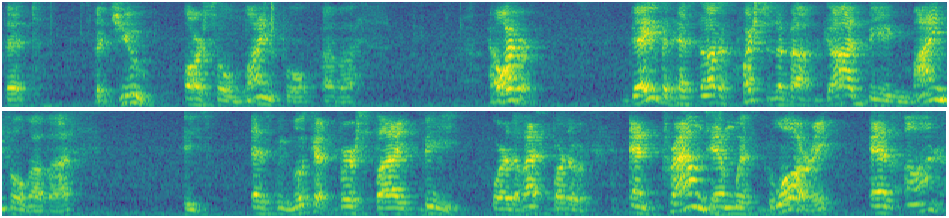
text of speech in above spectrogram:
that, that you are so mindful of us? However, David has not a question about God being mindful of us. He's, as we look at verse 5b, or the last part of it, and crowned him with glory and honor.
